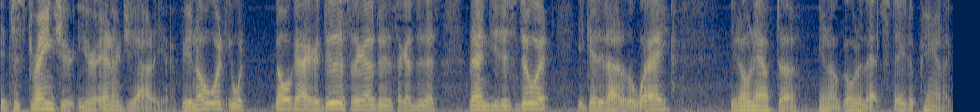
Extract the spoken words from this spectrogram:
it just drains your your energy out of you. If you know what you would okay, I gotta do this, I gotta do this, I gotta do this, then you just do it. You get it out of the way. You don't have to, you know, go to that state of panic.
